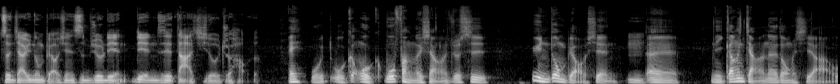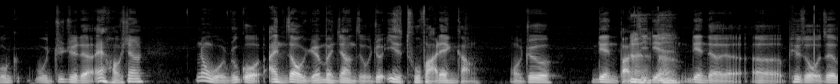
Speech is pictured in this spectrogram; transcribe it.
增加运动表现，是不是就练练这些大肌肉就好了？诶，我我跟我我反而想的就是运动表现，嗯，呃，你刚讲的那个东西啊，我我就觉得，诶，好像那我如果按照我原本这样子，我就一直土法炼钢，我就。练把自己练练、的呃，譬如说我这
